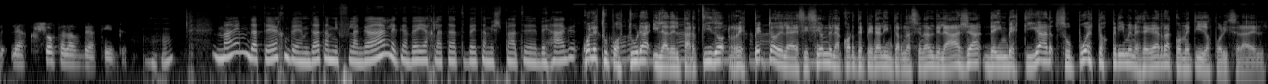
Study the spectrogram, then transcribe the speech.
¿Cuál es tu postura y la del partido respecto de la decisión de la Corte Penal Internacional de La Haya de investigar supuestos crímenes de guerra cometidos por Israel?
